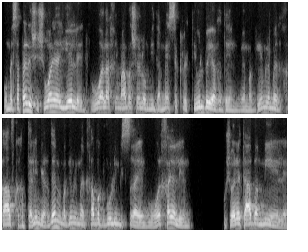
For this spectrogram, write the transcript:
הוא מספר לי שכשהוא היה ילד, והוא הלך עם אבא שלו מדמשק לטיול בירדן, ומגיעים למרחב, ככה מטיילים בירדן, ומגיעים למרחב הגבול עם ישראל, והוא רואה חיילים, הוא שואל את האבא מי אלה,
